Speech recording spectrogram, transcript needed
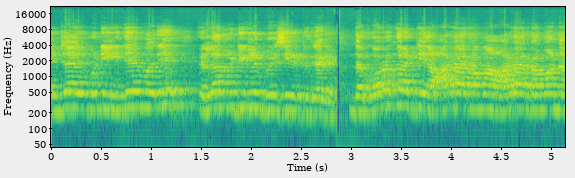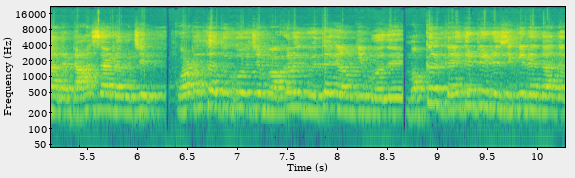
என்ஜாய் பண்ணி இதே மாதிரி எல்லா மீட்டிங்லயும் பேசிட்டு இருக்காரு. இந்த குரங்காட்டி ஆறாரமா ஆறாரமான்னு அதை டான்ஸ் ஆட வச்சு குடத்தை தூக்க வச்சு மக்களுக்கு வித்தை காமிக்கும் போது மக்கள் கைதட்டி ரசிக்கிறத அந்த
